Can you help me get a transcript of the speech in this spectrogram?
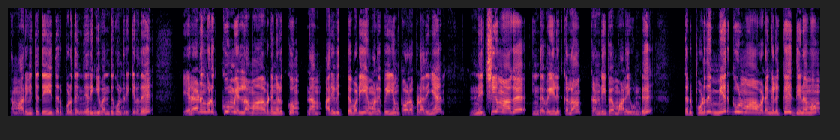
நம்ம அறிவித்த தேதி தற்பொழுது நெருங்கி வந்து கொண்டிருக்கிறது. எல்லா இடங்களுக்கும் எல்லா மாவட்டங்களுக்கும் நாம் அறிவித்தபடியே மழை பெய்யும் கவலைப்படாதீங்க. நிச்சயமாக இந்த வெயிலுக்கெல்லாம் கண்டிப்பாக மழை உண்டு. தற்பொழுது மேற்கு உள் மாவட்டங்களுக்கு தினமும்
